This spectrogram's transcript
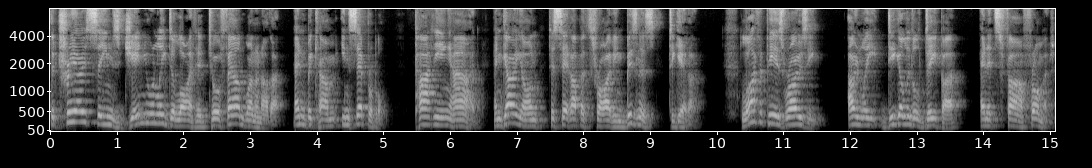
The trio seems genuinely delighted to have found one another and become inseparable, partying hard and going on to set up a thriving business together. Life appears rosy, only dig a little deeper and it's far from it.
